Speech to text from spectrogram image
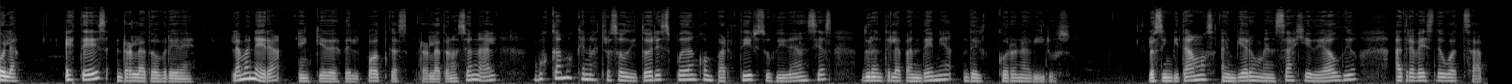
Hola, este es Relato Breve, la manera en que desde el podcast Relato Nacional buscamos que nuestros auditores puedan compartir sus vivencias durante la pandemia del coronavirus. Los invitamos a enviar un mensaje de audio a través de WhatsApp,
